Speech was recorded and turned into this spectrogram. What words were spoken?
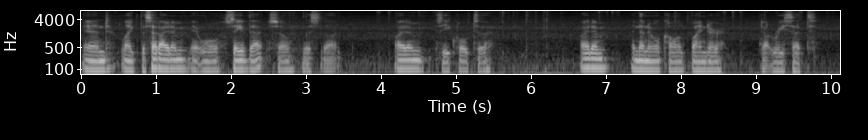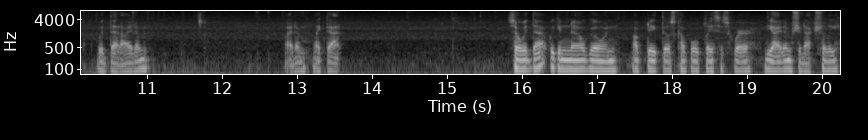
And like the set item, it will save that. So this dot item is equal to item, and then it will call it binder dot reset with that item item like that. So with that, we can now go and update those couple of places where the item should actually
